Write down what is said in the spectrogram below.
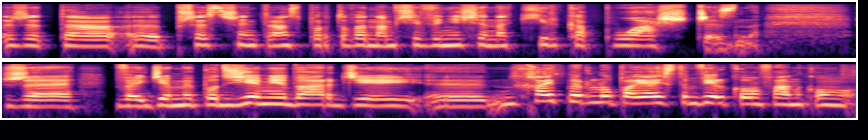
że ta e, przestrzeń transportowa nam się wyniesie na kilka płaszczyzn, że wejdziemy pod ziemię bardziej. E, Hyperloop, a ja jestem wielką fanką,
